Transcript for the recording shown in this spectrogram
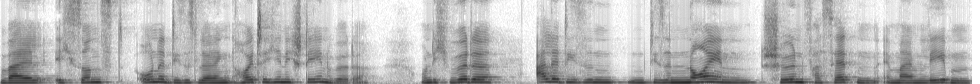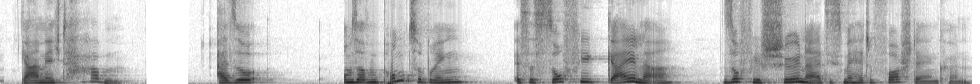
weil ich sonst ohne dieses Learning heute hier nicht stehen würde. Und ich würde alle diesen, diese neuen, schönen Facetten in meinem Leben gar nicht haben. Also, um es auf den Punkt zu bringen, ist es so viel geiler, so viel schöner, als ich es mir hätte vorstellen können.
